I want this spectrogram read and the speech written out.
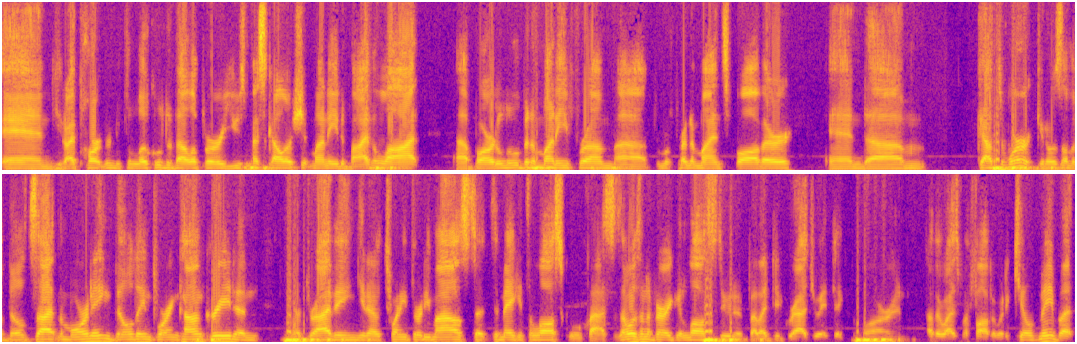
And, you know, I partnered with the local developer, used my scholarship money to buy the lot uh, borrowed a little bit of money from uh, from a friend of mine's father, and um, got to work. And I was on the build site in the morning, building, pouring concrete, and you know, driving, you know, 20, 30 miles to, to make it to law school classes. I wasn't a very good law student, but I did graduate, take the bar, and otherwise my father would have killed me. But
